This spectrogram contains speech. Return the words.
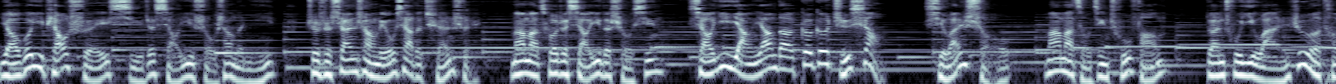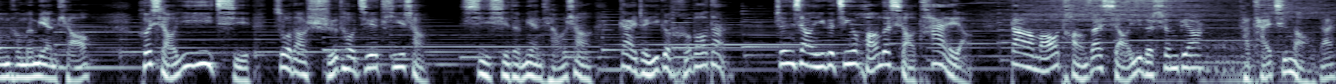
舀过一瓢水，洗着小易手上的泥。这是山上流下的泉水。妈妈搓着小易的手心，小易痒痒的咯咯直笑。洗完手，妈妈走进厨房，端出一碗热腾腾的面条，和小易一起坐到石头阶梯上。细细的面条上盖着一个荷包蛋。真像一个金黄的小太阳，大毛躺在小易的身边，他抬起脑袋，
